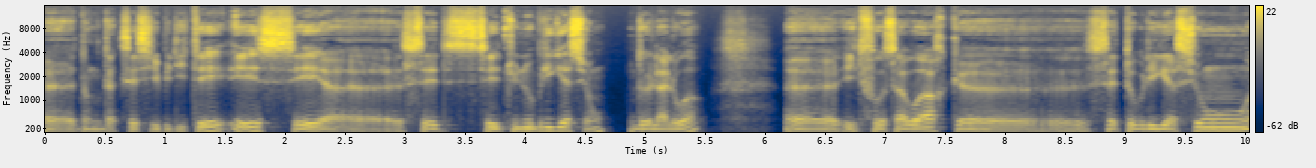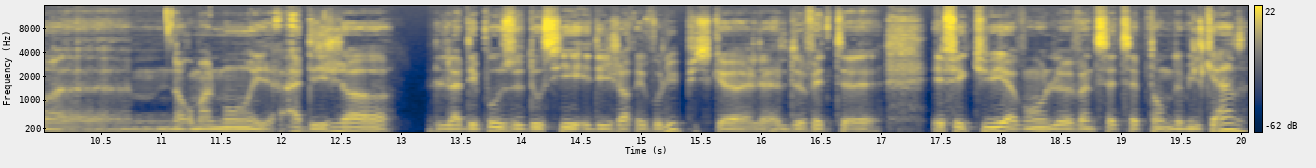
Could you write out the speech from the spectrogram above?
Euh, donc d'accessibilité et c'est c'est une obligation de la loi. il faut savoir que cette obligation normalement a déjà la dépose de dossier est déjà révolue puisqu'elle elle devait être effectuée avant le 27 septembre 2015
